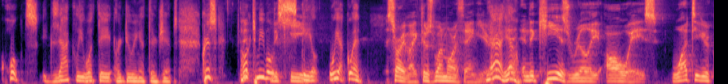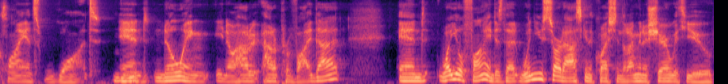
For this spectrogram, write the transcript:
quotes, exactly what they are doing at their gyms. Chris, talk the, to me about scale. Oh, yeah, go ahead. Sorry, Mike. There's one more thing here. Yeah, yeah. And the key is really always what do your clients want, mm-hmm. and knowing you know how to how to provide that. And what you'll find is that when you start asking the question that I'm going to share with you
